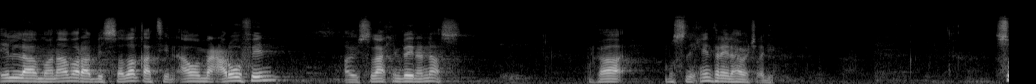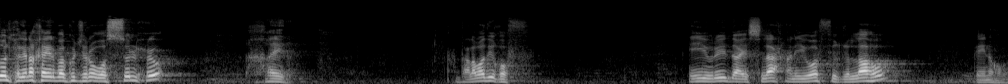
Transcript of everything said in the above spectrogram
ila man amara bisadaqati aw macruufi aw islaaxin bayna الnaas marka muslixiintana ilah baa jeceliy sulxigana khayr baa ku jiro wsulxu khayr. Hataa labadii qof in yuriida islaaxan yuwafiq illaahu baynahuma.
